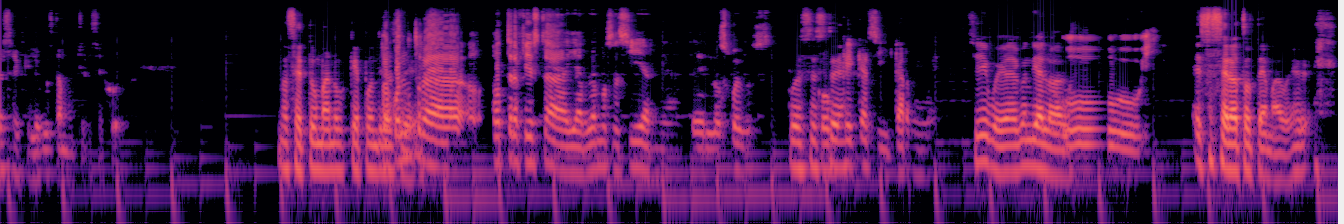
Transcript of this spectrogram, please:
Es el que le gusta mucho ese juego. No sé tú, Manu, ¿qué pondrías? ¿Con de- otra, otra fiesta y hablamos así, Ernia, de los juegos? Pues Con este. quecas y carne, güey. Sí, güey, algún día lo hago. Uy. Ese será otro tema, güey.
